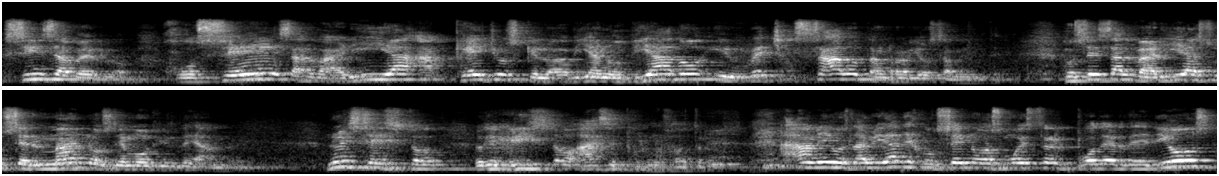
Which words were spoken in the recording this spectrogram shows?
sin saberlo, José salvaría a aquellos que lo habían odiado y rechazado tan rabiosamente. José salvaría a sus hermanos de morir de hambre. ¿No es esto lo que Cristo hace por nosotros? Amigos, la vida de José nos muestra el poder de Dios,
